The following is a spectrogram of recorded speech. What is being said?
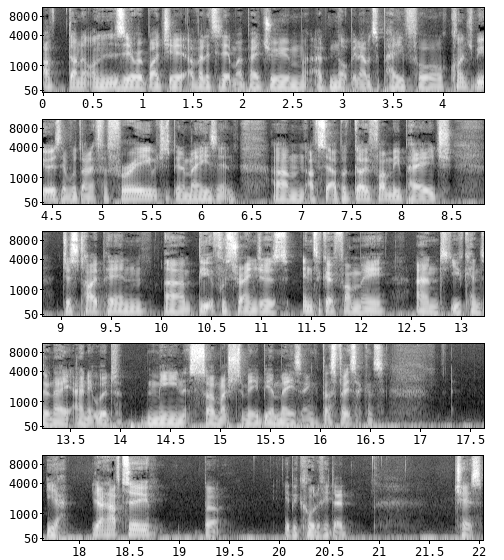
I've done it on zero budget. I've edited it in my bedroom. I've not been able to pay for contributors. They've all done it for free, which has been amazing. Um, I've set up a GoFundMe page. Just type in uh, "Beautiful Strangers" into GoFundMe, and you can donate. And it would mean so much to me. It'd be amazing. That's thirty seconds. Yeah, you don't have to, but it'd be cool if you did. Cheers.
